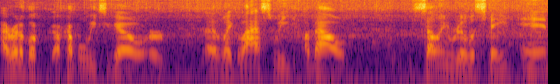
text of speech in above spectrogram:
I read a book a couple weeks ago, or uh, like last week, about selling real estate in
